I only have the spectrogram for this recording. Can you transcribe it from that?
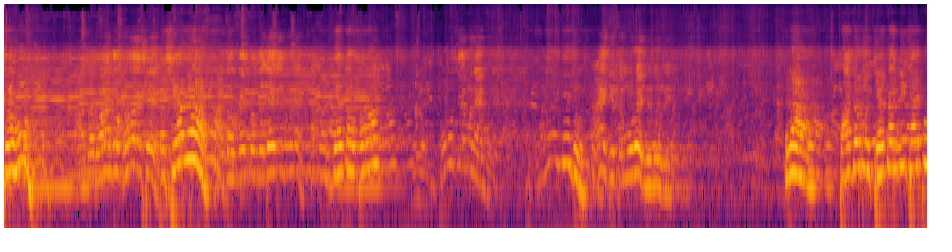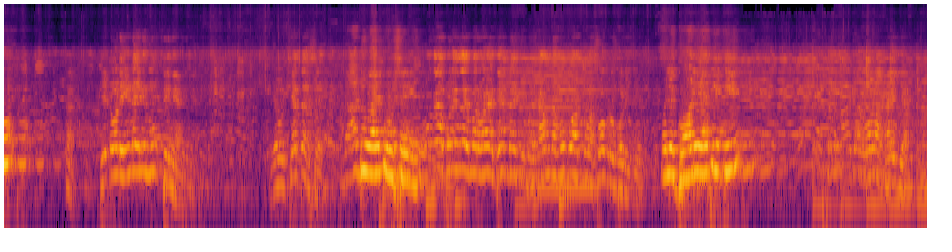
વાંધો હું? આ તો વાંધો ઘણો છે. તો શેનો વાંધો કઈ તો મને. પણ ખરો. હું તે મને આપ્યું? મને આ જે દીધું. નહીં. પેલા પાદોડું ચેતન નહીં થાપ્યું? મુક્તિ ને એવું ખેતર છે. ગાડું આપ્યું છે. છોકરા પડી જાય મારા વાયા ધ્યાન રાખી મૂકવા તો છોકરું પડી ગયું ઓલી ઘોડી આપી હતી. ઓલા ખાઈ ગયા.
